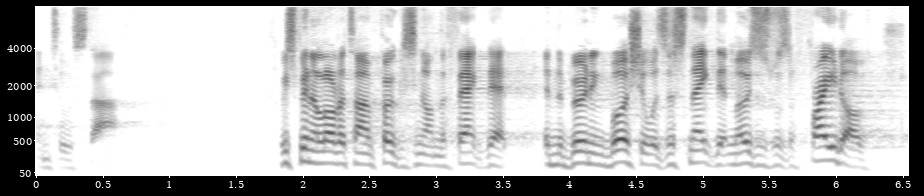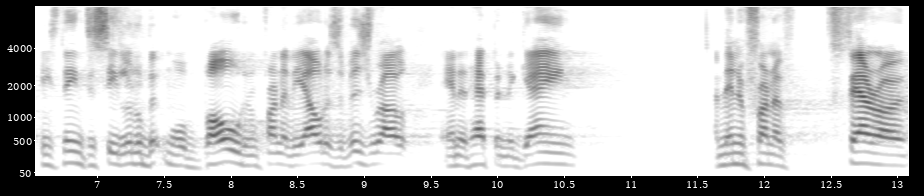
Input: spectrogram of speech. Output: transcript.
into a staff. We spend a lot of time focusing on the fact that in the burning bush, it was a snake that Moses was afraid of. He's then to see a little bit more bold in front of the elders of Israel, and it happened again. And then in front of Pharaoh,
